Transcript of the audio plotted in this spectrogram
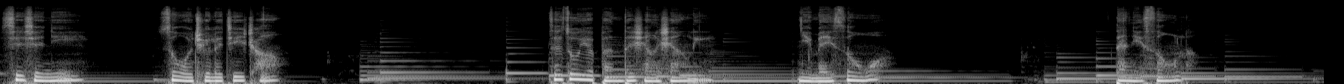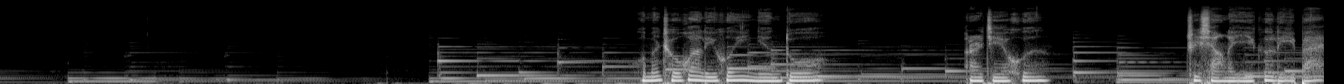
谢谢你送我去了机场，在作业本的想象里，你没送我，话离婚一年多，而结婚只想了一个礼拜，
